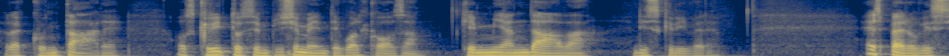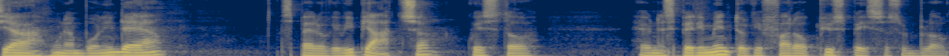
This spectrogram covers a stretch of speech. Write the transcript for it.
raccontare. Ho scritto semplicemente qualcosa che mi andava di scrivere. E spero che sia una buona idea, spero che vi piaccia. Questo è un esperimento che farò più spesso sul blog.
